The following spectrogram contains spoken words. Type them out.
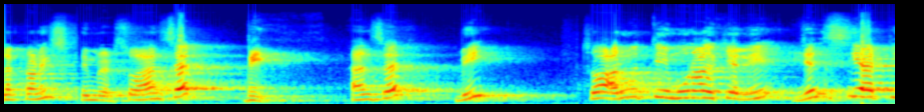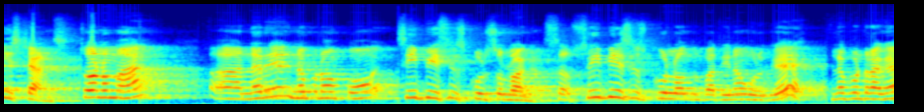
electronics limited. So answer B answer B so அறுபத்தி மூணாவது கேள்வி என்சிஆர்டி ஸ்டாண்ட்ஸ் ஸோ நம்ம நிறைய என்ன பண்ணுவோம் சிபிஎஸ்சி ஸ்கூல் சொல்கிறாங்க ஸோ சிபிஎஸ்சி ஸ்கூலில் வந்து பார்த்தீங்கன்னா உங்களுக்கு என்ன பண்ணுறாங்க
